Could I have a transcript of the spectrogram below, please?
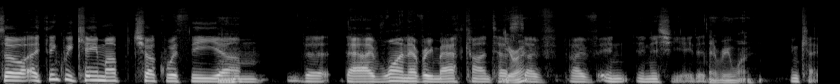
So I think we came up, Chuck, with the Mm-hmm. um, the that I've won every math contest right. I've I've in, initiated. Everyone. Okay.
